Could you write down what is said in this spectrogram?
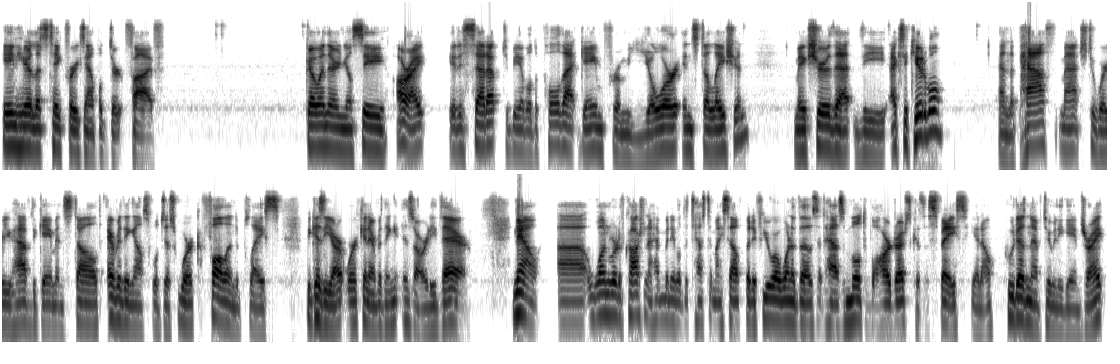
In here, let's take, for example, Dirt 5. Go in there and you'll see, all right, it is set up to be able to pull that game from your installation. Make sure that the executable and the path match to where you have the game installed. Everything else will just work, fall into place because the artwork and everything is already there. Now, uh, one word of caution, I haven't been able to test it myself, but if you are one of those that has multiple hard drives because of space, you know, who doesn't have too many games, right?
